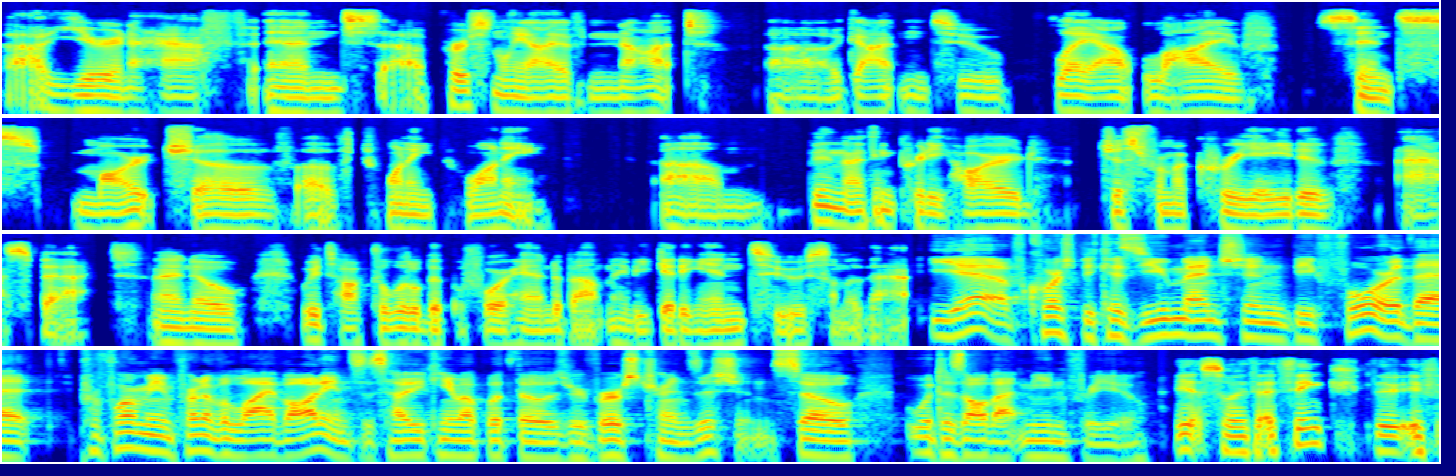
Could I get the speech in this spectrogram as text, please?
a year and a half. And uh, personally, I have not uh, gotten to play out live since March of, of 2020. Um, been, I think, pretty hard just from a creative aspect. I know we talked a little bit beforehand about maybe getting into some of that. Yeah, of course, because you mentioned before that performing in front of a live audience is how you came up with those reverse transitions. So, what does all that mean for you? Yeah, so I, th- I think there, if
